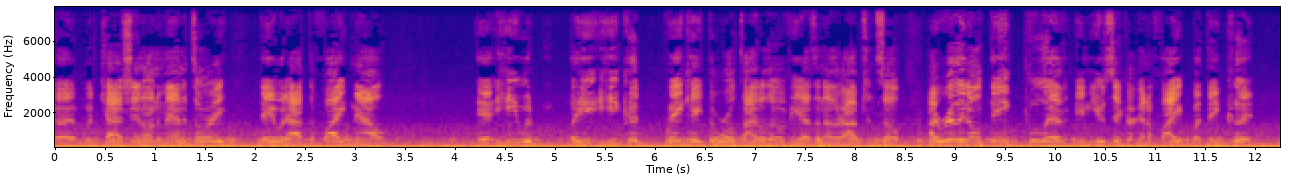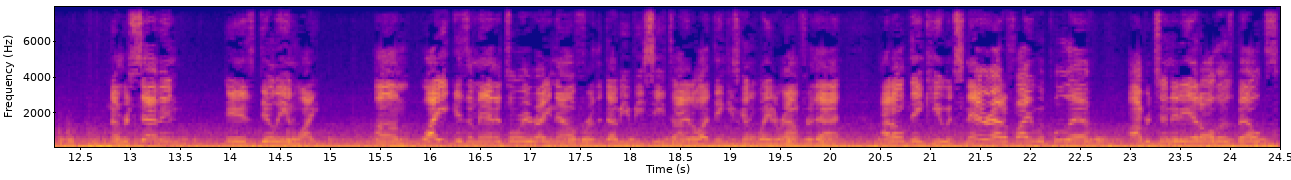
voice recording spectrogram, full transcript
uh, would cash in on the mandatory. They would have to fight. Now, it, he would he, he could vacate the world title though if he has another option. So I really don't think Pulev and Usyk are going to fight, but they could. Number seven is Dillian Whyte. Um, Whyte is a mandatory right now for the WBC title. I think he's going to wait around for that. I don't think he would snare out a fight with Pulev. Opportunity at all those belts.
